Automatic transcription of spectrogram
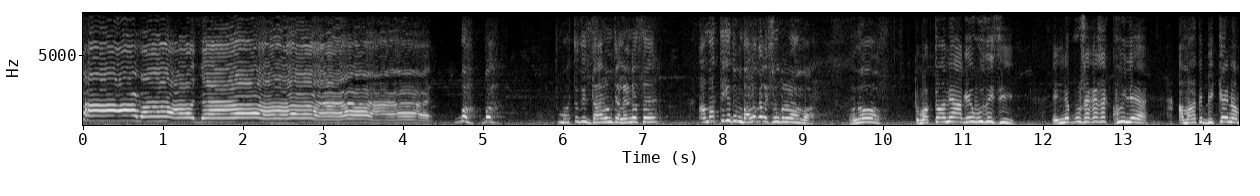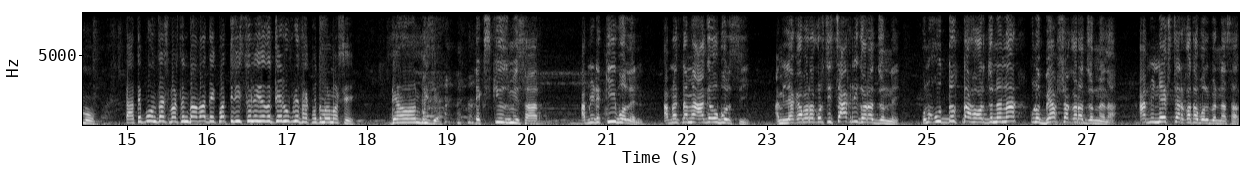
পাওয়া যায়। বাহ বাহ। তোমার তো দারুণ ট্যালেন্ট আছে। আমার থেকে তুমি ভালো কালেকশন করে বাবা শোনো, তোমাকে তো আমি আগেও বুঝেছি এনে পোশাক আশাক খুইলে আমার হাতে বিক্কাই নামো। তাতে পঞ্চাশ পার্সেন্ট বাবা দেখবা তিরিশ চল্লিশ হাজার টাকার উপরে থাকব তোমার মাসে। দেওয়ান বুঝে এক্সকিউজ মি স্যার আপনি এটা কি বলেন? আপনাকে তো আমি আগেও বলছি। আমি লেখাপড়া করছি চাকরি করার জন্য। কোনো উদ্যোক্তা হওয়ার জন্য না কোনো ব্যবসা করার জন্য না। আপনি নেক্সট আর কথা বলবেন না স্যার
